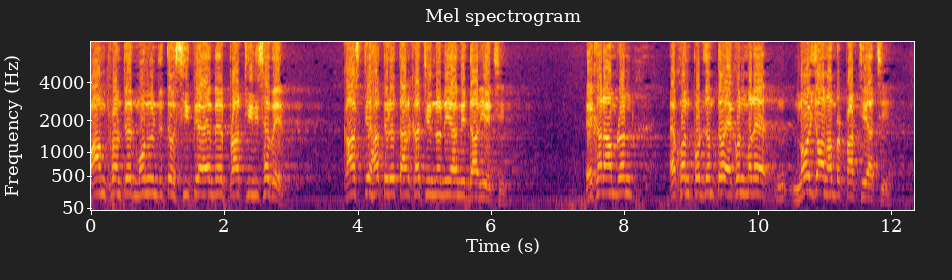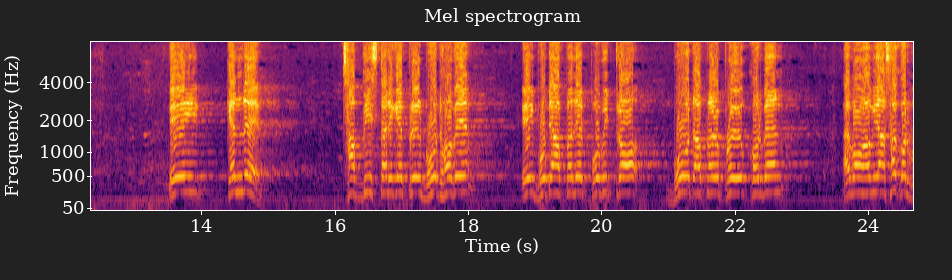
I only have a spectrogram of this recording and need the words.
বামফ্রন্টের মনোনীত সিপিআইএম এর প্রার্থী হিসাবে কাস্তে হাতের তারকা চিহ্ন নিয়ে আমি দাঁড়িয়েছি। এখানে আমরা এখন পর্যন্ত, এখন মানে নয় জন আমরা প্রার্থী আছি। এই কেন্দ্রে ছাব্বিশ তারিখ এপ্রিল ভোট হবে। এই ভোটে আপনাদের পবিত্র ভোট আপনারা প্রয়োগ করবেন এবং আমি আশা করব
